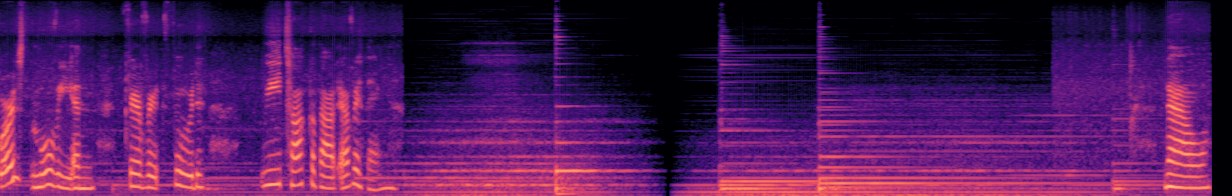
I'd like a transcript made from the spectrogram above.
worst movie and favorite food, we talk about everything. Now,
